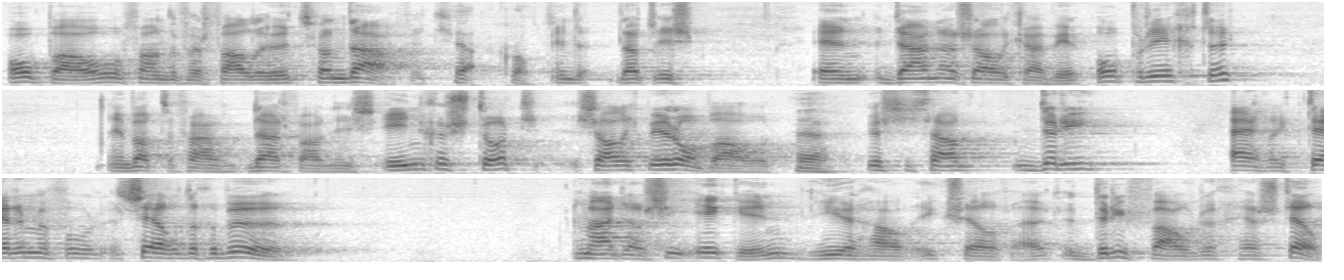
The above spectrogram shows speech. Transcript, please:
opbouwen van de vervallen hut van David. Ja, klopt. En, dat is, en daarna zal ik haar weer oprichten. En wat daarvan is ingestort, zal ik weer opbouwen. Ja. Dus er staan drie eigenlijk termen voor hetzelfde gebeuren. Maar daar zie ik in, hier haal ik zelf uit, het drievoudig herstel.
